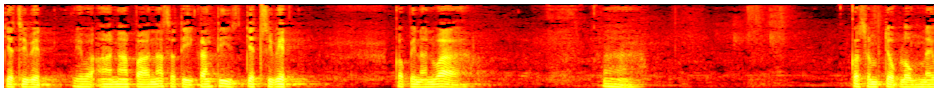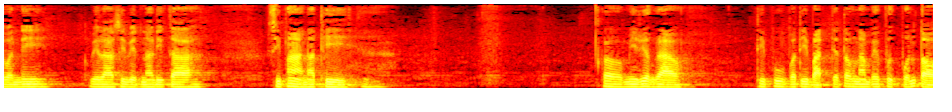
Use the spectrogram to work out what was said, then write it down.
เจ็ดสิบเอ็ดเรียกว่าอาณาปานสติครั้งที่เจ็ดสิบเอ็ด ก็เป็นอันว่าก็สมจบลงในวันนี้ เวลาสิบเอ็ดนาฬิกาสิบห้านาที ก็มีเรื่องราวที่ผู้ปฏิบัติจะต้องนำไปฝึกฝนต่อ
